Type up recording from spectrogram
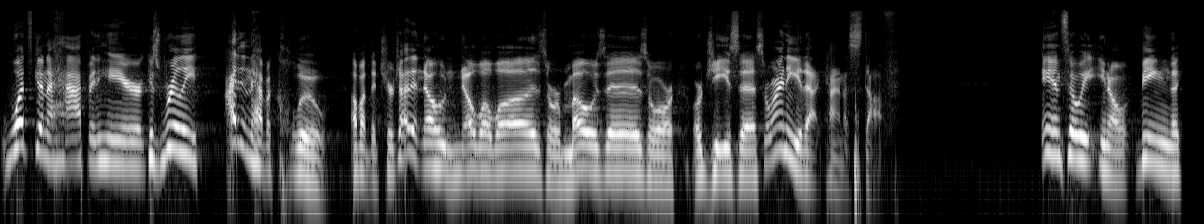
what's going to happen here? Because really, I didn't have a clue about the church. I didn't know who Noah was or Moses or, or Jesus or any of that kind of stuff. And so, he, you know, being the,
